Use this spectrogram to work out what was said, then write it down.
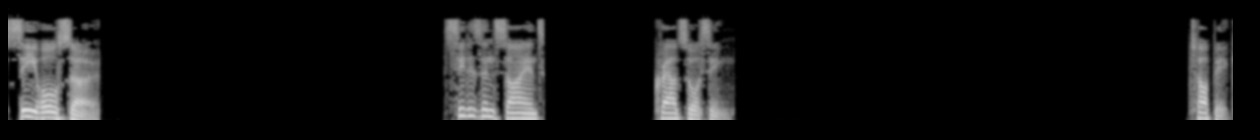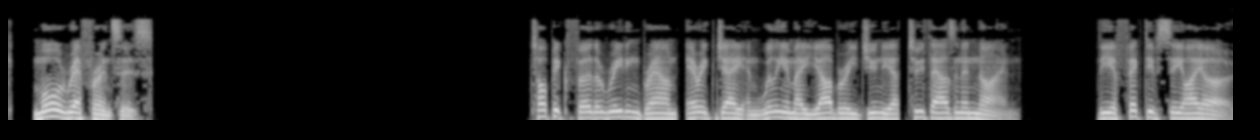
See also Citizen science Crowdsourcing More references Topic further reading Brown, Eric J. and William A. Yarberry, Jr. 2009. The Effective CIO.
